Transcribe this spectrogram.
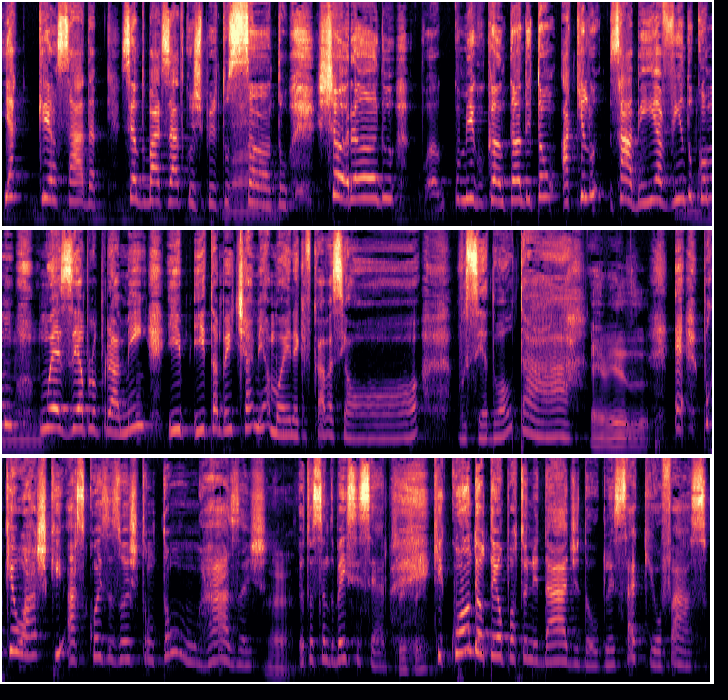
E a criançada sendo batizada com o Espírito Santo, chorando comigo cantando. Então, aquilo, sabe, ia vindo como um exemplo para mim. E, e também tinha a minha mãe, né, que ficava assim: ó, você é do altar. É mesmo. É, porque eu acho que as coisas hoje estão tão rasas. É. Eu tô sendo bem sincera. Sim, sim. Que quando eu tenho oportunidade, Douglas, sabe o que eu faço?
